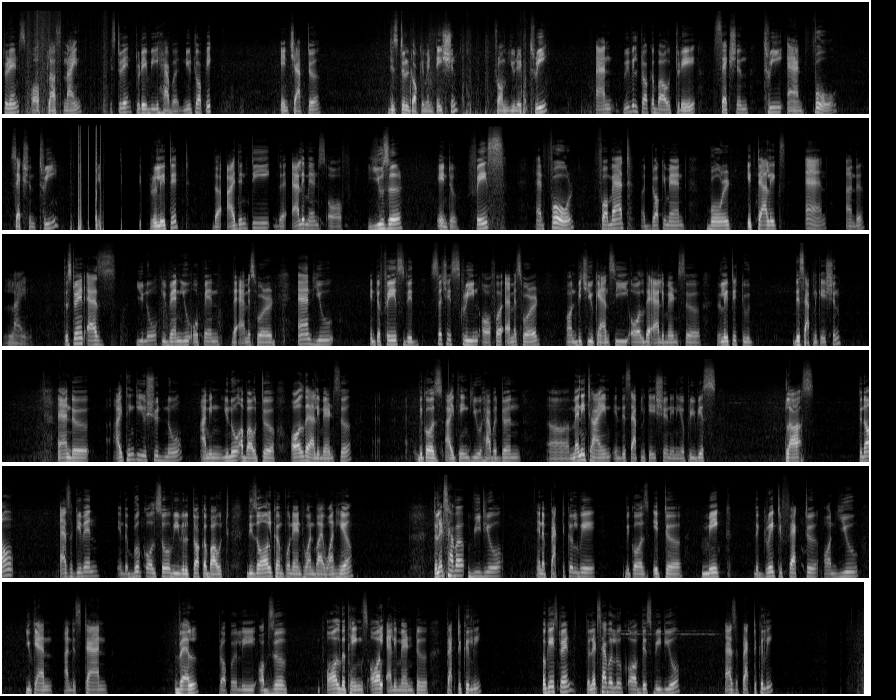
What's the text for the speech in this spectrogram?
students of class 9 student today we have a new topic in chapter digital documentation from unit 3 and we will talk about today section 3 and 4 section 3 it related the identity the elements of user interface. And 4 format a document bold italics and underline. The student as you know when you open the ms word and you interface with such a screen of a ms word on which you can see all the elements uh, related to this application. And uh, i think you should know i mean you know about uh, all the elements uh, because I think you have done uh, many time in this application in your previous class. So now as a given in the book also we will talk about these all component one by one here. So let's have a video in a practical way because it uh, make the great effect on you. You can understand well properly observe all the things all element uh, practically. Okay student so let's have a look of this video as practically.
